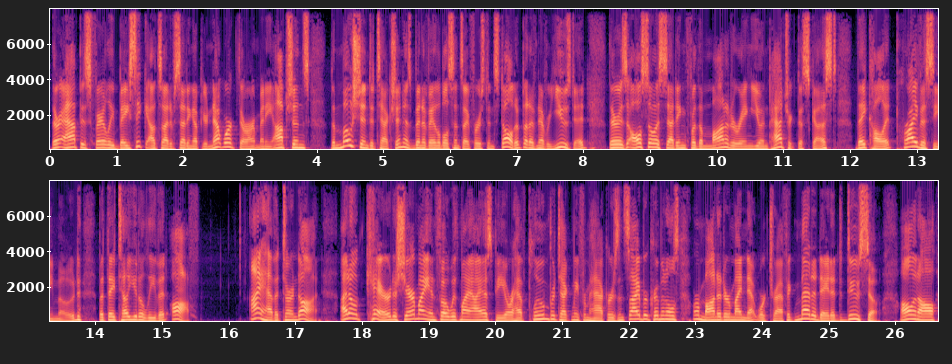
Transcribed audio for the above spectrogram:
Their app is fairly basic outside of setting up your network. There aren't many options. The motion detection has been available since I first installed it, but I've never used it. There is also a setting for the monitoring you and Patrick discussed. They call it privacy mode, but they tell you to leave it off. I have it turned on. I don't care to share my info with my ISP or have Plume protect me from hackers and cyber criminals or monitor my network traffic metadata to do so. All in all,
